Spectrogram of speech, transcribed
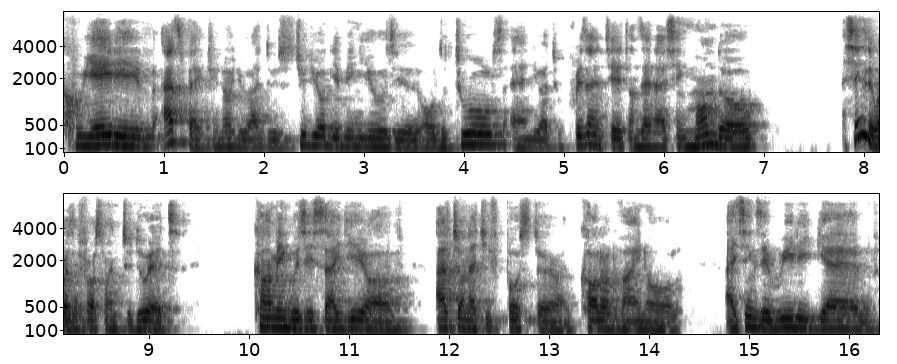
creative aspect. You know, you had the studio giving you the, all the tools and you had to present it. And then I think Mondo, I think they were the first one to do it, coming with this idea of alternative poster and colored vinyl. I think they really gave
